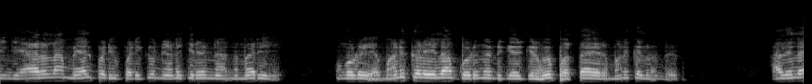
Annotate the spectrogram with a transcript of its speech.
நீங்கள் யாரெல்லாம் மேல் படிப்பு படிக்கணும்னு நினைக்கிறேன்னு அந்த மாதிரி உங்களுடைய மனுக்களை எல்லாம் கொடுங்கன்னு கேட்கிறப்ப பத்தாயிரம் மனுக்கள் வந்தது. அதில்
